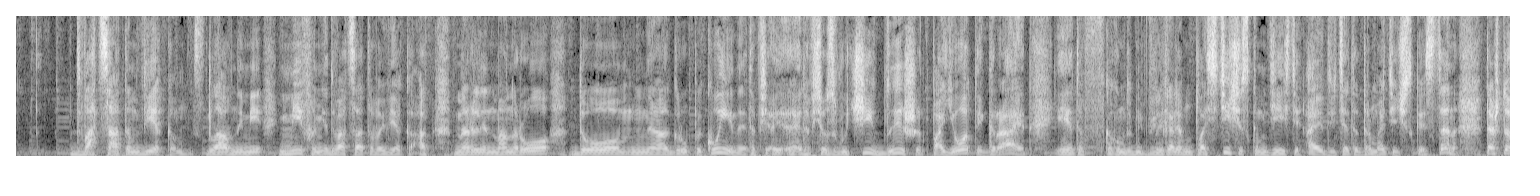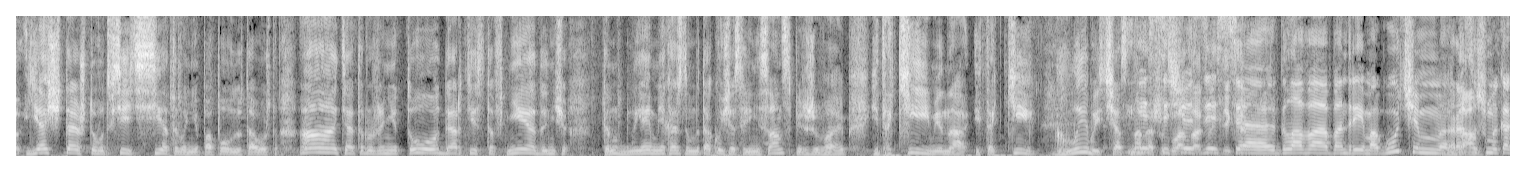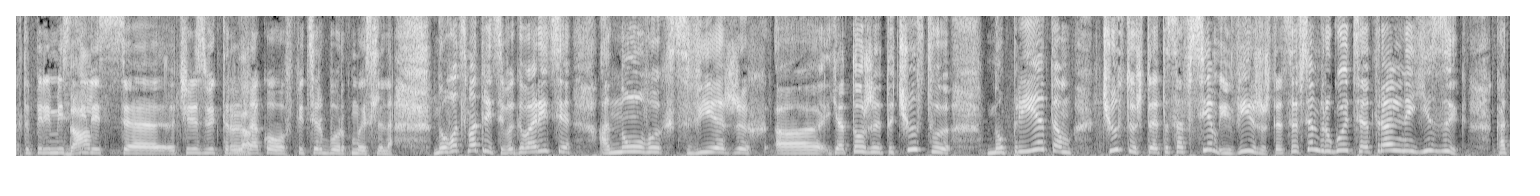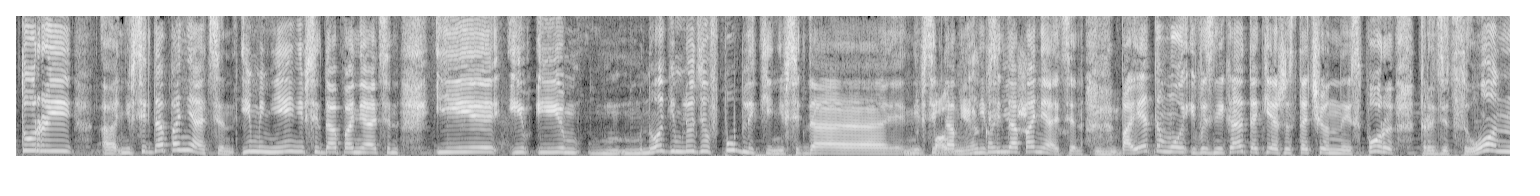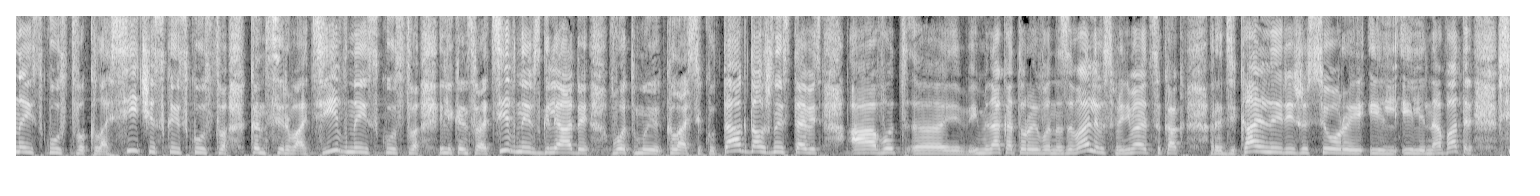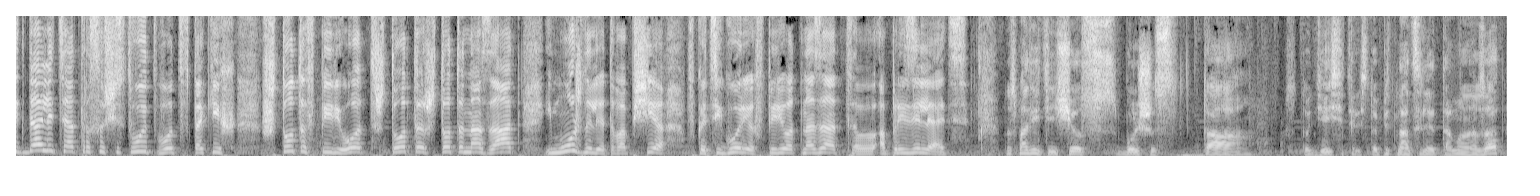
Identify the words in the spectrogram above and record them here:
20 веком, с главными мифами 20 века, от Мерлин Монро до группы Queen. Это, это все звучит, дышит, поет, играет, и это в каком-то великолепном пластическом действии, а ведь это драматическая сцена. Так что я считаю, что вот все сетования по поводу того, что а, театр уже не то, да артистов нет, да ничего. Там, я, мне кажется, мы такой сейчас ренессанс переживаем, и такие имена, и такие глыбы сейчас на Есть наших еще глазах здесь возникают. э, глава об Андрее Могучем, Да. раз уж мы как-то переместились э, через Виктора Да. Рыжакова в Петербург мысленно. Но вот смотрите, вы говорите о новых, свежих, э, я тоже это чувствую, но при этом чувствую, что это совсем, и вижу, что это совсем другой театральный язык, который э, не всегда понятен, и мне не всегда понятен, и, и, и многим людям в публике не всегда, не всегда, Вполне, не всегда конечно. понятен. Поэтому и возникают такие ожесточенные споры. Традиционное искусство, классическое искусство, консервативное искусство или консервативные взгляды. Вот мы классику так должны ставить, а вот э, имена, которые вы называли, воспринимаются как радикальные режиссеры или, или новаторы. Всегда ли театр существует вот в таких что-то вперед, что-то что-то назад? И можно ли это вообще в категориях вперед-назад э, определять? Ну, смотрите, еще с, больше 100, 110 или 115 лет тому назад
